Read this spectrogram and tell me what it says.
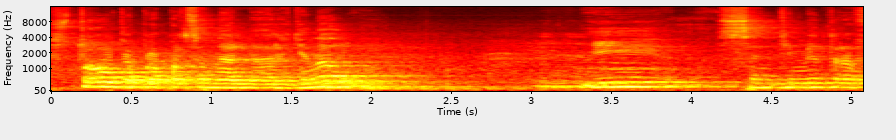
строго пропорционально оригиналу и сантиметров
